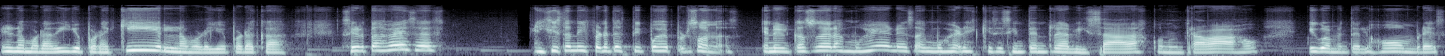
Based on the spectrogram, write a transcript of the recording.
el enamoradillo por aquí, el enamoradillo por acá. Ciertas veces Existen diferentes tipos de personas. En el caso de las mujeres, hay mujeres que se sienten realizadas con un trabajo, igualmente los hombres,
